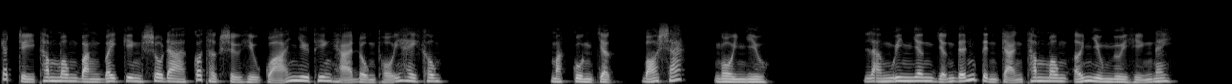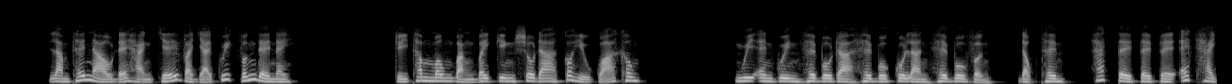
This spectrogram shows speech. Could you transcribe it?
cách trị thâm mông bằng baking soda có thật sự hiệu quả như thiên hạ đồn thổi hay không? Mặc quần chật bó sát ngồi nhiều. Là nguyên nhân dẫn đến tình trạng thâm mông ở nhiều người hiện nay. Làm thế nào để hạn chế và giải quyết vấn đề này? Trị thâm mông bằng baking soda có hiệu quả không? Nguyen Quyên Hebora Hebocolan Hebovận, đọc thêm https 2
